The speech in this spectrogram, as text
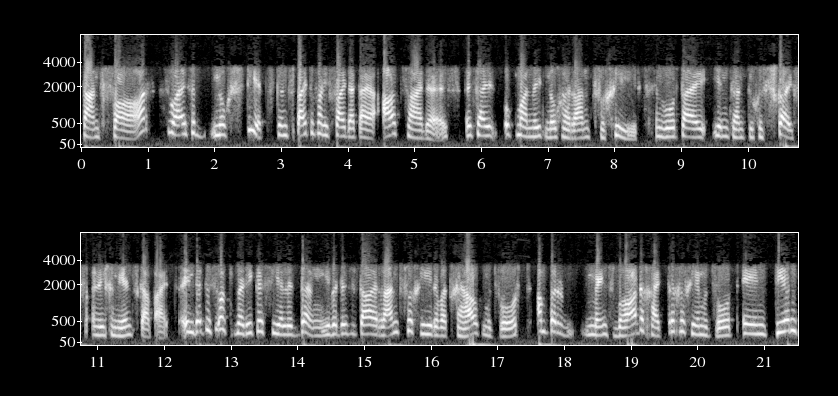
te aanvaar So hy is nog steeds ten spyte van die feit dat hy 'n outsider is, is hy ook maar net nog 'n randfiguur en word hy eenkant toe geskuif in die gemeenskap uit. En dit is ook Marika se hele ding, jy weet dis is daai randfigure wat gehelp moet word amper menswaardigheid teruggegee moet word en deur die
